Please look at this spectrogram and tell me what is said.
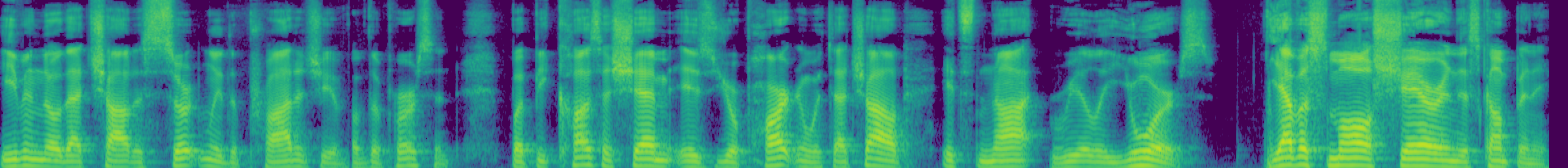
even though that child is certainly the prodigy of, of the person, but because Hashem is your partner with that child, it's not really yours. You have a small share in this company.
